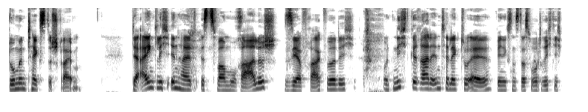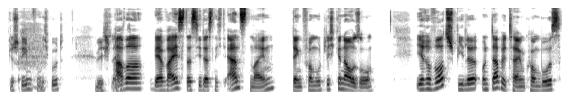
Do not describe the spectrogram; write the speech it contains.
dummen Texte schreiben. Der eigentliche Inhalt ist zwar moralisch sehr fragwürdig und nicht gerade intellektuell, wenigstens das Wort richtig geschrieben, finde ich gut. Nicht schlecht. Aber wer weiß, dass sie das nicht ernst meinen, denkt vermutlich genauso. Ihre Wortspiele und Double-Time-Kombos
